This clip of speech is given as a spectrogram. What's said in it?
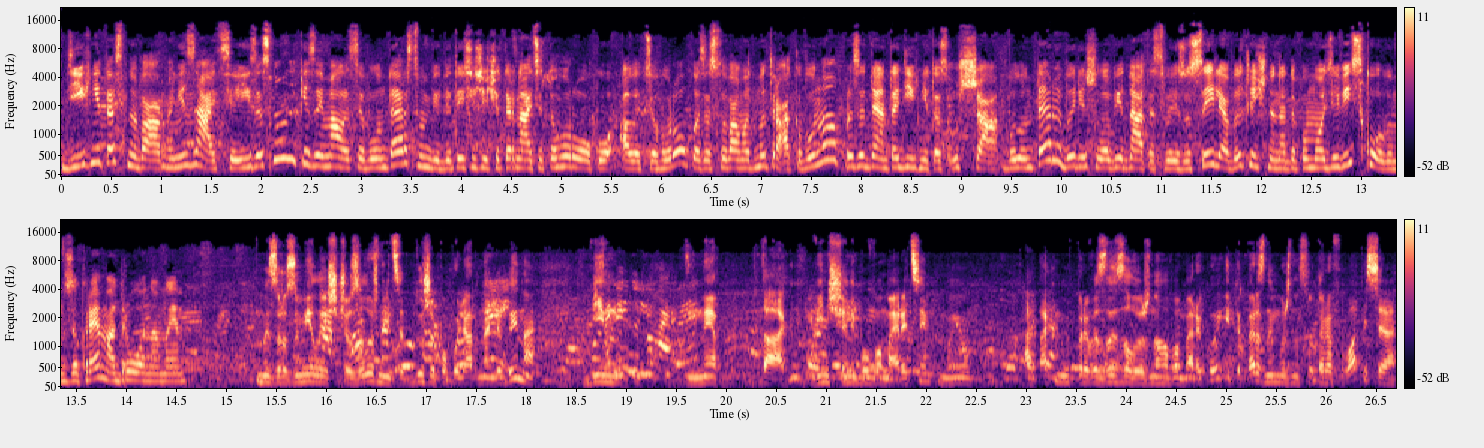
Дігнітас нова організація. Її засновники займалися волонтерством від 2014 року. Але цього року, за словами Дмитра Кавуна, президента Дігнітас у США, волонтери вирішили об'єднати свої зусилля виключно на допомозі військовим, зокрема дронами. Ми зрозуміли, що залужний це дуже популярна людина. Він не так, він ще не був в Америці. Ми а так ми привезли залужного в Америку, і тепер з ним можна сфотографуватися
